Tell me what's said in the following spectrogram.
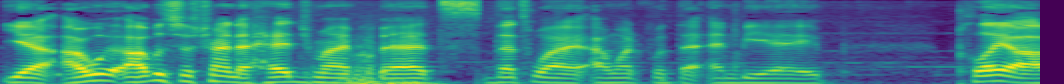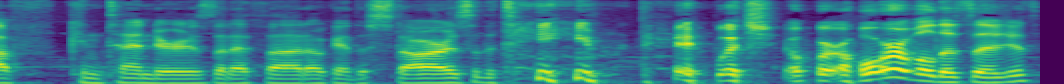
Yeah, I, w- I was just trying to hedge my bets. That's why I went with the NBA playoff contenders that I thought, okay, the stars of the team, which were horrible decisions.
